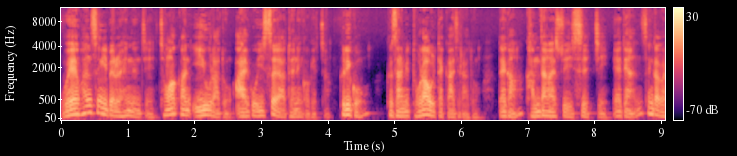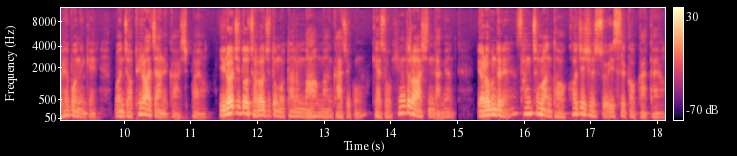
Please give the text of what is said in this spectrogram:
왜 환승 이별을 했는지 정확한 이유라도 알고 있어야 되는 거겠죠. 그리고 그 사람이 돌아올 때까지라도 내가 감당할 수 있을지에 대한 생각을 해보는 게 먼저 필요하지 않을까 싶어요. 이러지도 저러지도 못하는 마음만 가지고 계속 힘들어 하신다면 여러분들의 상처만 더 커지실 수 있을 것 같아요.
